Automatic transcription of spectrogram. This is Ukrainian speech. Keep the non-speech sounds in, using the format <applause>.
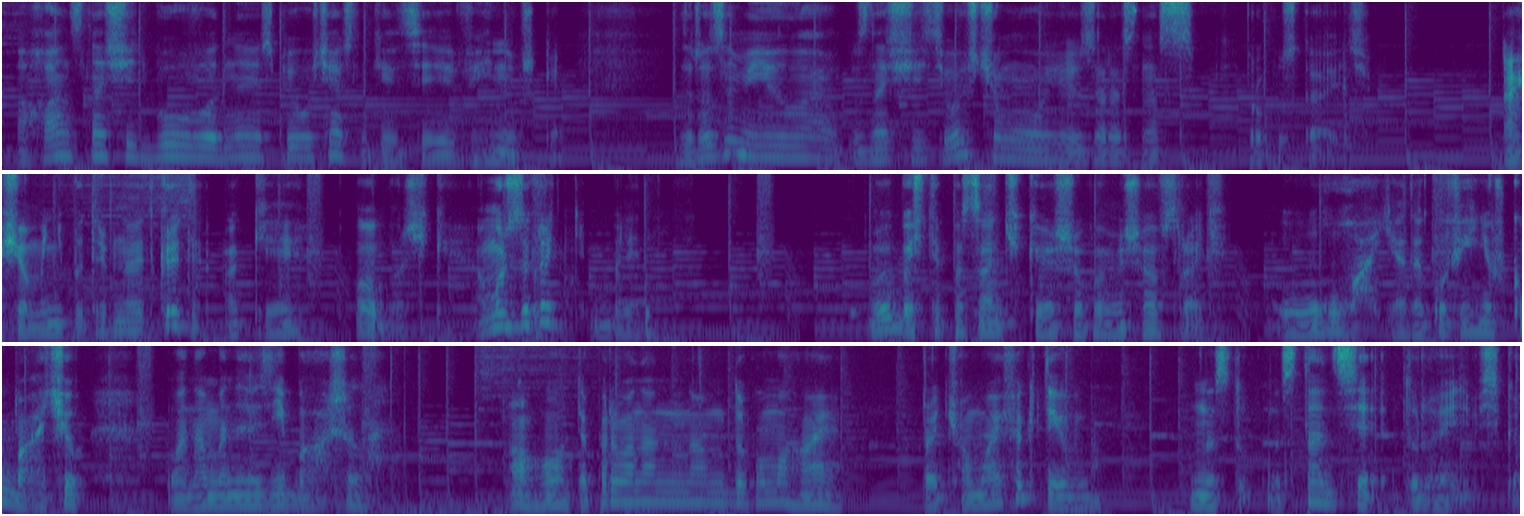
А хан, значить, був одним з співучасників цієї війнушки. Зрозуміло, значить, ось чому зараз нас пропускають. А що, мені потрібно відкрити? Окей. Оборчки. А може закрити? Блін. Вибачте, пацанчики, що помішав срати. О, я таку фігнюшку бачив. Вона мене з'їбашила. Ого, тепер вона нам допомагає. Причому ефективно. Наступна станція Тургенівська.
